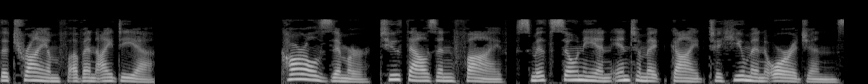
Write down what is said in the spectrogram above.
The Triumph of an Idea. Carl Zimmer 2005 Smithsonian Intimate Guide to Human Origins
